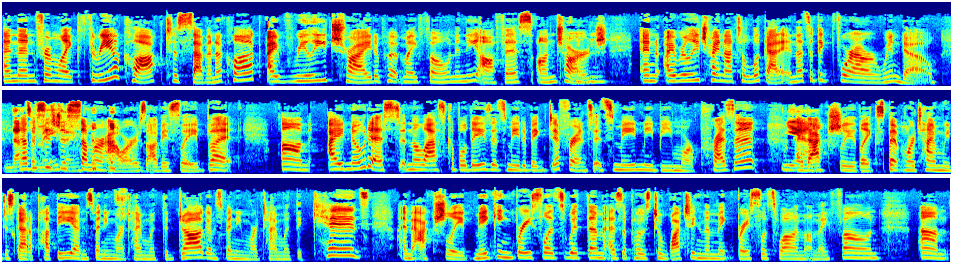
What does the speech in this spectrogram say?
And then from like three o'clock to seven o'clock, I really try to put my phone in the office on charge. Mm-hmm. And I really try not to look at it. And that's a big four hour window. now, That's this is just summer hours, obviously. But um, I noticed in the last couple of days, it's made a big difference. It's made me be more present. Yeah. I've actually like spent more time. We just got a puppy. I'm spending more time with the dog. I'm spending more time with the kids. I'm actually making bracelets with them as opposed to watching them make bracelets while I'm on my phone. Um,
